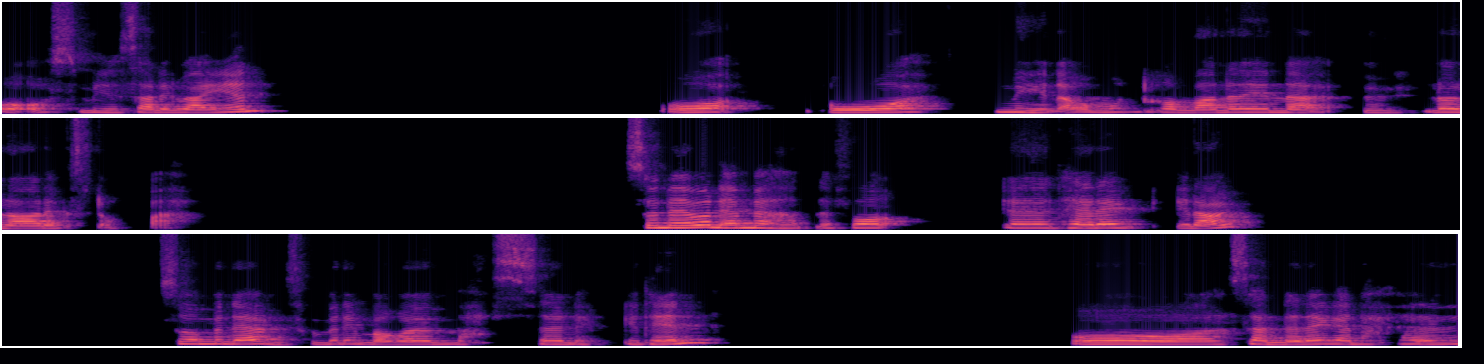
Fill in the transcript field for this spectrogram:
og oss vise deg veien. Og gå videre mot drømmene dine uten å la deg stoppe. Så det var det vi hadde for til deg i dag. Så med det ønsker vi deg bare masse lykke til. Og sender deg en haug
